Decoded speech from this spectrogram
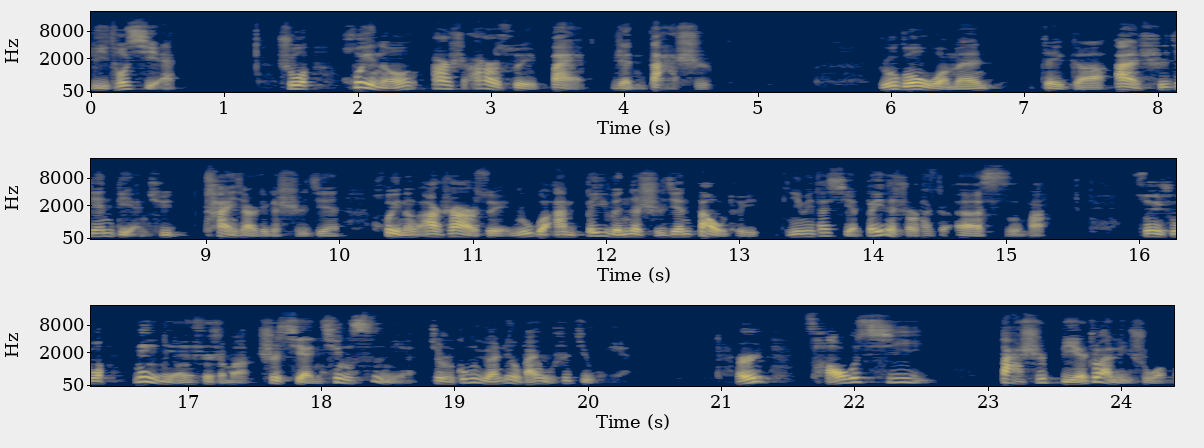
里头写。说慧能二十二岁拜忍大师。如果我们这个按时间点去看一下这个时间，慧能二十二岁，如果按碑文的时间倒推，因为他写碑的时候他呃死嘛，所以说那年是什么？是显庆四年，就是公元六百五十九年。而《曹溪大师别传》里说，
